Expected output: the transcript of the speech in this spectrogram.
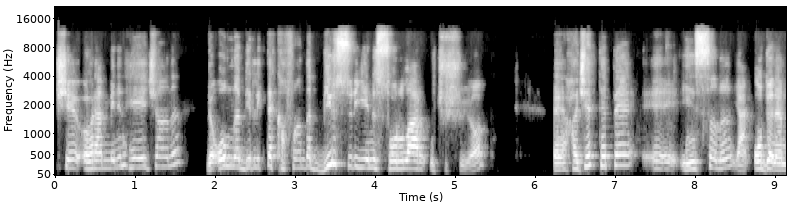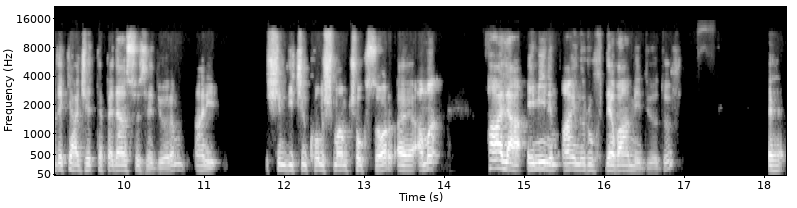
şey öğrenmenin heyecanı ve onunla birlikte kafanda bir sürü yeni sorular uçuşuyor. E, Hacettepe e, insanı yani o dönemdeki Hacettepe'den söz ediyorum. Hani şimdi için konuşmam çok zor e, ama hala eminim aynı ruh devam ediyordur. E,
